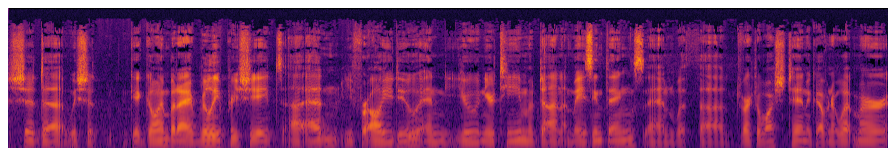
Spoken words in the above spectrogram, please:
should uh, we should get going. But I really appreciate uh, Ed for all you do, and you and your team have done amazing things. And with uh, Director Washington and Governor Whitmer,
